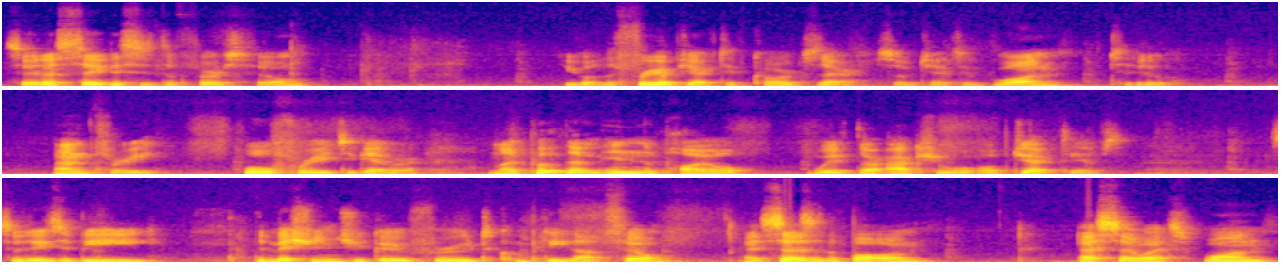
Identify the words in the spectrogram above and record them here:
so let's say this is the first film, You've got the three objective cards there, so objective one, two, and three, all three together, and I put them in the pile with their actual objectives. So these would be the missions you go through to complete that film. It says at the bottom SOS 1,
